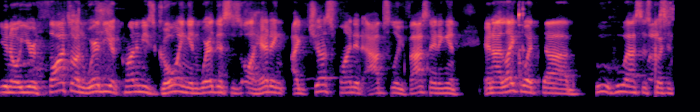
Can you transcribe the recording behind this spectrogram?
you know, your thoughts on where the economy is going and where this is all heading. I just find it absolutely fascinating, and and I like what um, who who asked this question.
